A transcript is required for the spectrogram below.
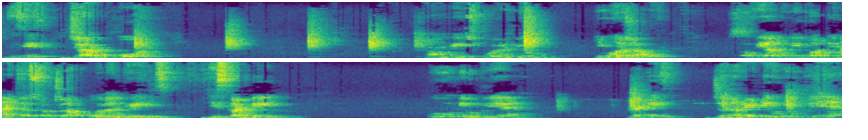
This is germ pore from which pollen tube emerge out. So we are looking for the mature structure of pollen grains. These contain two nuclei that is generative nuclei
